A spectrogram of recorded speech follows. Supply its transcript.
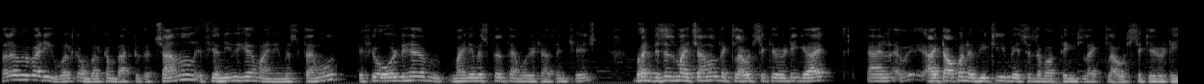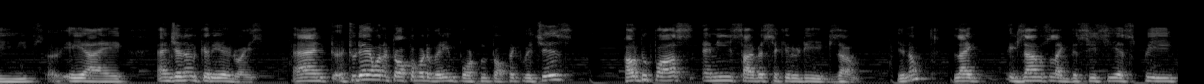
Hello everybody, welcome, welcome back to the channel. If you're new here, my name is Taimur. If you're old here, my name is still Taimur, it hasn't changed. But this is my channel, the Cloud Security Guy. And I talk on a weekly basis about things like cloud security, AI, and general career advice. And today I want to talk about a very important topic, which is how to pass any cybersecurity exam. You know, like exams like the CCSP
